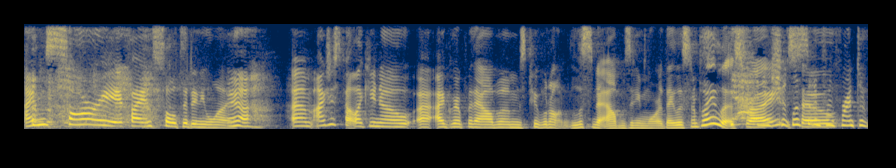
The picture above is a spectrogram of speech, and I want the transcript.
I'm sorry if I insulted anyone. Yeah. Um, I just felt like you know uh, I grew up with albums. People don't listen to albums anymore. They listen to playlists, Yeah, right? you should listen So- from front to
